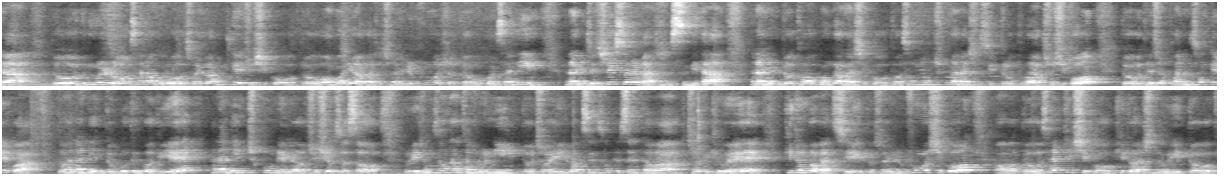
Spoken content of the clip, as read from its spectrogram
축하드립니다. 또 눈물로 사랑으로 저희와 함께 해주시고 또 어머니와 같이 저희를 품어주셨던 오건사님 하나님 제 실수를 맞으셨습니다. 하나님 또 더 건강하시고 더 성령 충만하실 수 있도록 도와주시고 또 대접하는 손길과 또 하나님 또 모든 것 위에 하나님 축복 내려 주시옵소서. 우리 정성강 장로님 또 저희 유학생 선교센터와 저희 교회에 기도과 같이 또 저희를 품으시고 어, 또 살피시고 기도하시는 우리 또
